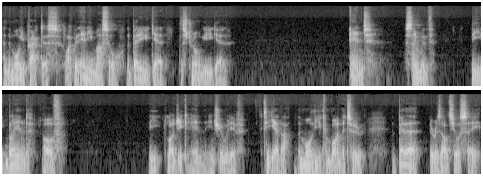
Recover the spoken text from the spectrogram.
And the more you practice, like with any muscle, the better you get, the stronger you get. And same with the blend of the logic and intuitive together. The more that you combine the two, the better the results you'll see.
